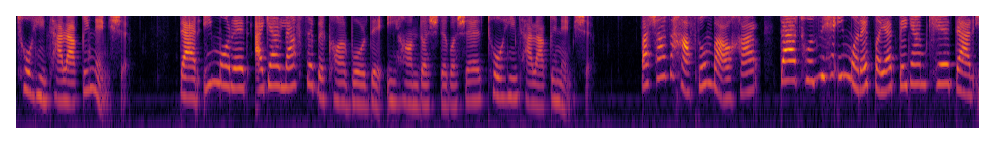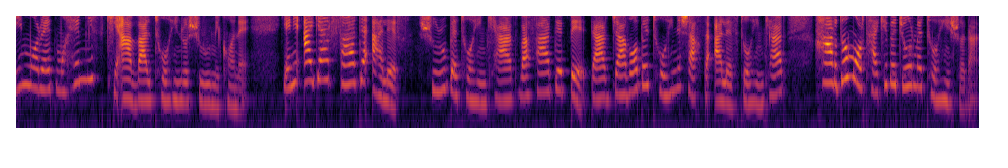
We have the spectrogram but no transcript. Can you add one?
توهین تلقی نمیشه. در این مورد اگر لفظ به کار برده ایهام داشته باشه توهین تلقی نمیشه. و شرط هفتم و آخر در توضیح این مورد باید بگم که در این مورد مهم نیست که اول توهین رو شروع می‌کنه. یعنی اگر فرد الف شروع به توهین کرد و فرد ب در جواب توهین شخص الف توهین کرد هر دو مرتکب جرم توهین شدن.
